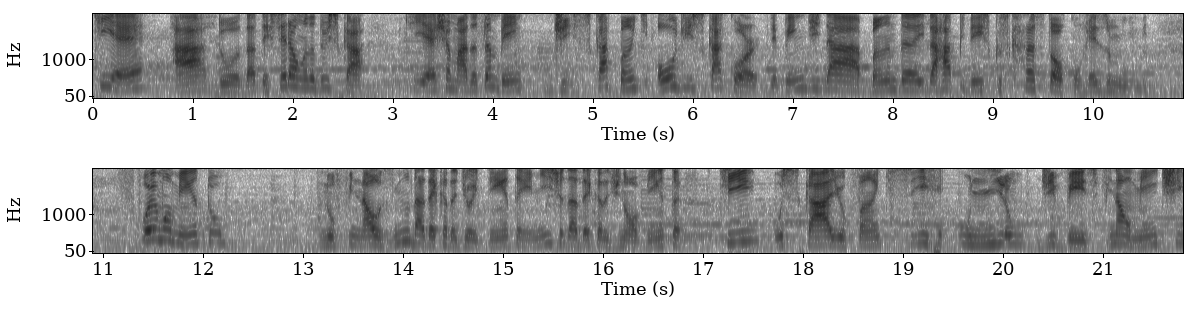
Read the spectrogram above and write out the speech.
que é a do, da terceira onda do ska, que é chamada também de ska punk ou de ska core, depende da banda e da rapidez que os caras tocam, resumindo. Foi o momento no finalzinho da década de 80, início da década de 90, que o ska e o punk se uniram de vez. Finalmente,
